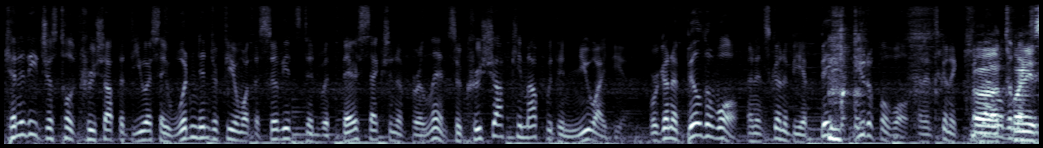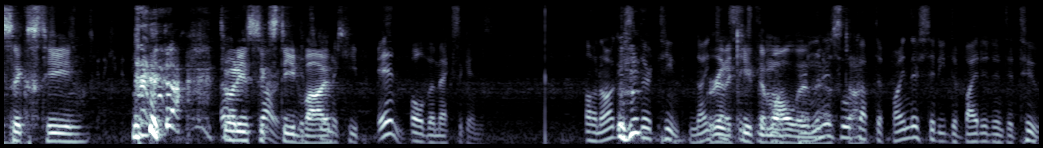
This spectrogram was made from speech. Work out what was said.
Kennedy just told Khrushchev that the USA wouldn't interfere in what the Soviets did with their section of Berlin. So Khrushchev came up with a new idea. We're gonna build a wall, and it's gonna be a big, beautiful wall, and it's gonna keep out Uh, all the Mexicans. 2016. Oh, sorry, 2016 it's gonna vibes. keep in all the Mexicans. On August mm-hmm. 13th, 1961, gonna keep them all in Berliners woke time. up to find their city divided into two,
